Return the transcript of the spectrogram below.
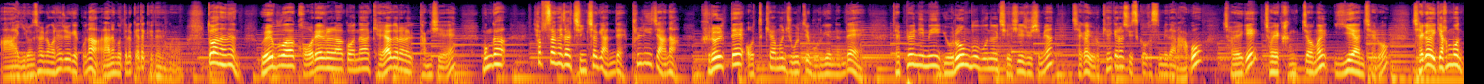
아 이런 설명을 해줘야겠구나 라는 것들을 깨닫게 되는 거예요. 또 하나는 외부와 거래를 하거나 계약을 할 당시에 뭔가 협상이 잘 진척이 안 돼 풀리지 않아. 그럴 때 어떻게 하면 좋을지 모르겠는데 대표님이 이런 부분을 제시해 주시면 제가 이렇게 해결할 수 있을 것 같습니다 라고 저에게 저의 강점을 이해한 채로 제가 이게 한번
